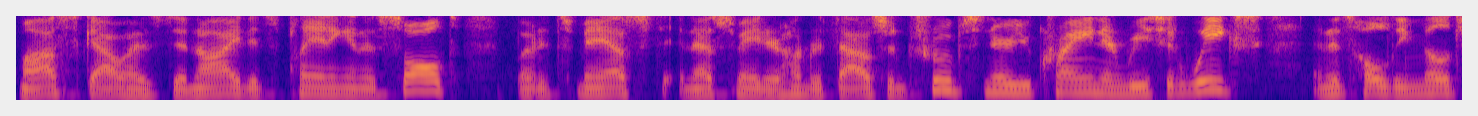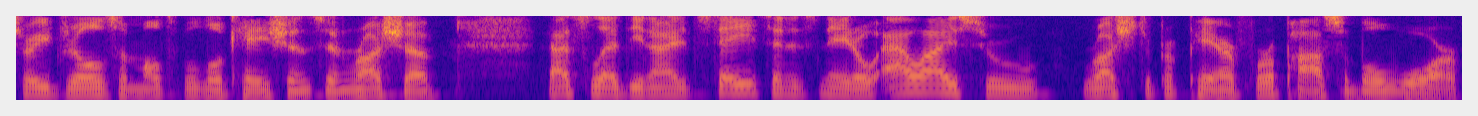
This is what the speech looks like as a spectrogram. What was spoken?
Moscow has denied it's planning an assault, but it's massed an estimated 100,000 troops near Ukraine in recent weeks, and it's holding military drills in multiple locations in Russia. That's led the United States and its NATO allies to rush to prepare for a possible war.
